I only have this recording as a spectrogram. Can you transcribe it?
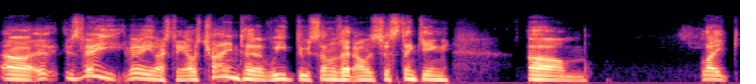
Uh, it, it was very, very interesting. I was trying to read through some of it. I was just thinking, um, like,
